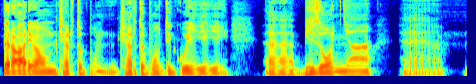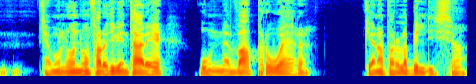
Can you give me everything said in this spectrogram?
Però arriva un certo, un certo punto in cui eh, bisogna eh, diciamo, non, non, farò diventare un vaporware, che è una parola bellissima,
